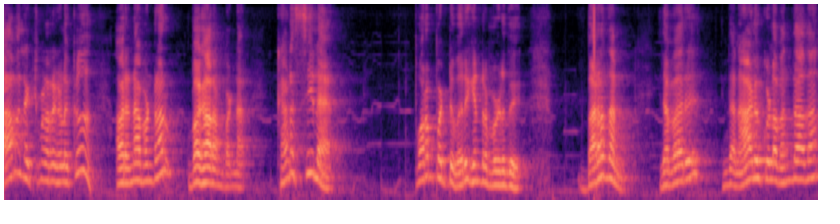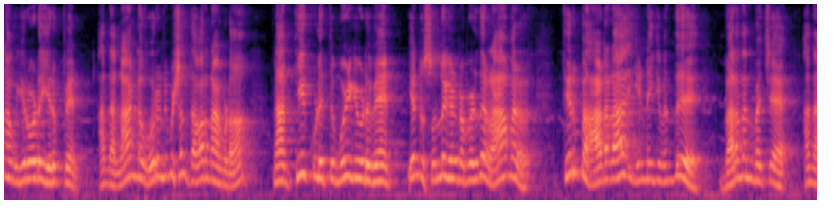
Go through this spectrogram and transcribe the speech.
ராமலக்ஷ்மணர்களுக்கும் அவர் என்ன பண்ணுறார் உபகாரம் பண்ணார். கடைசியில் புறப்பட்டு வருகின்ற பொழுது பரதன் இதை பாரு இந்த நாளுக்குள்ளே வந்தால் தான் நான் உயிரோடு இருப்பேன். அந்த நாளில் ஒரு நிமிஷம் தவறுனா கூட நான் தீக்குளித்து மூழ்கி விடுவேன் என்று சொல்லுகின்ற பொழுது ராமர் திரும்ப ஆடடா இன்னைக்கு வந்து பரதன் வச்ச அந்த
